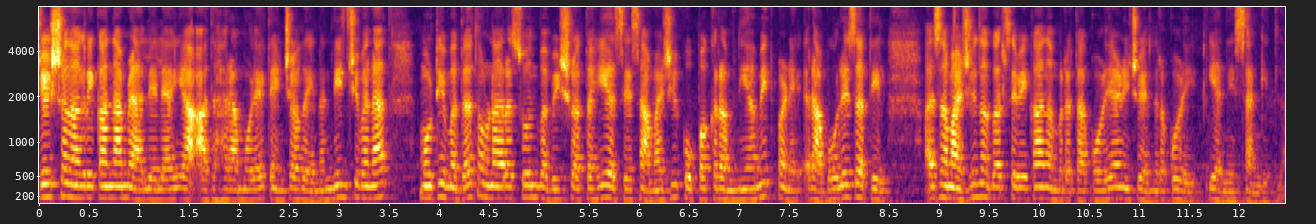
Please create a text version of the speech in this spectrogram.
ज्येष्ठ नागरिकांना मिळालेल्या या आधारामुळे त्यांच्या दैनंदिन जीवनात मोठी मदत होणार असून भविष्यातही असे सामाजिक उपक्रम नियमितपणे राबवले जातील असं माजी नगरसेविका नम्रता कोळे आणि जयेंद्र कोळे यांनी सांगितलं.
